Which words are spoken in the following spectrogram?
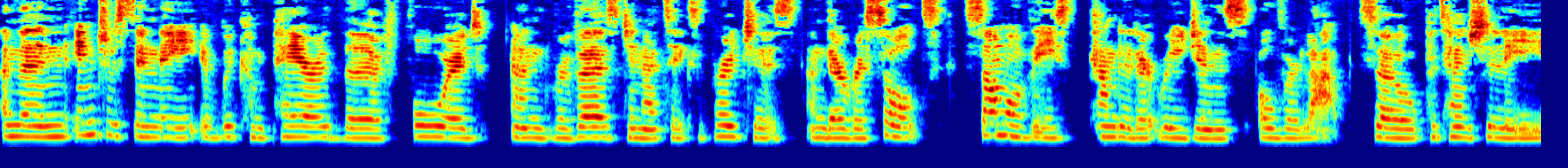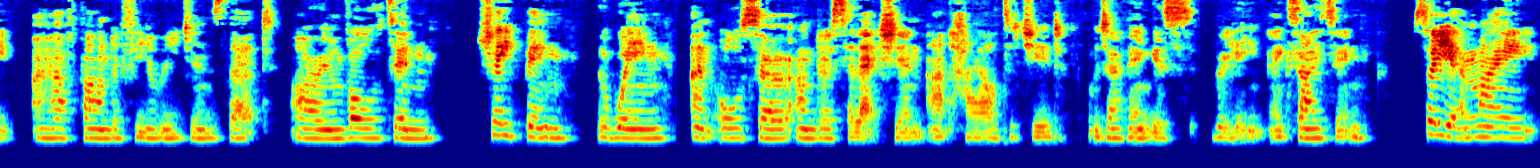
And then interestingly, if we compare the forward and reverse genetics approaches and their results, some of these candidate regions overlap. So potentially I have found a few regions that are involved in shaping the wing and also under selection at high altitude, which I think is really exciting. So yeah, my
